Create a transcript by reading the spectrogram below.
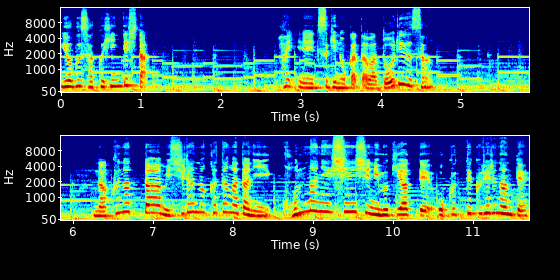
呼ぶ作品でした。はい、えー、次の方はドリューさん。亡くなった見知らぬ方々にこんなに真摯に向き合って送ってくれるなんて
